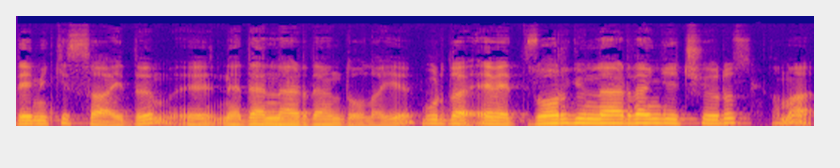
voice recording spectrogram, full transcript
Deminki saydığım e, nedenlerden dolayı. Burada evet zor günlerden geçiyoruz ama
